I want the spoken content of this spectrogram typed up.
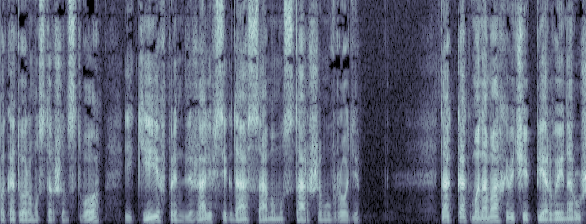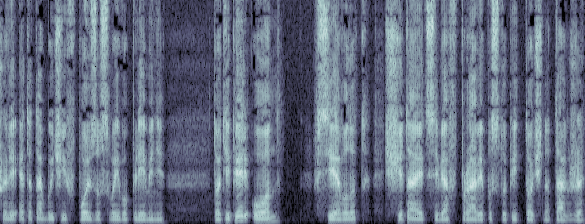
по которому старшинство и Киев принадлежали всегда самому старшему в роде. Так как Мономаховичи первые нарушили этот обычай в пользу своего племени, то теперь он — Всеволод считает себя вправе поступить точно так же,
